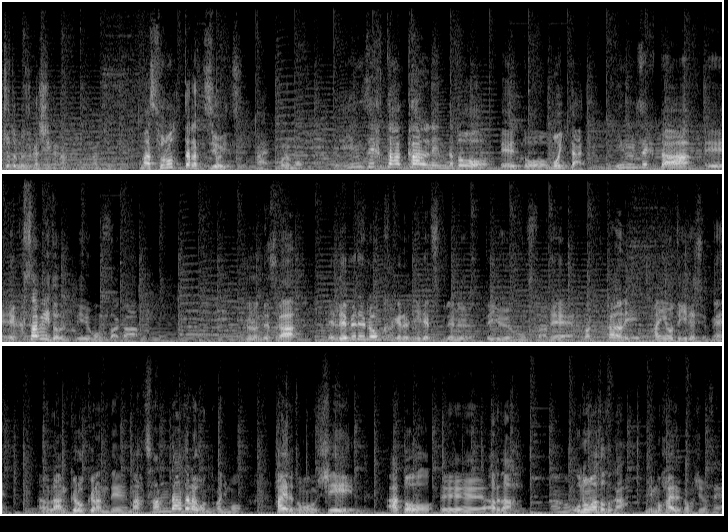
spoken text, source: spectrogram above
ちょっと難しいかなっていう感じ。まあ揃ったら強いです。はいこれも。インゼクター関連だとえっ、ー、ともう1体。インゼクター、えー、エクサビートルっていうモンスターが来るんですがレベル 6×2 で作れるっていうモンスターで、まあ、かなり汎用的ですよね。あのランク6なんで、まあ、サンダードラゴンとかにも入ると思うしあと、えー、あれだあのオノマトとかにも入るかもしれません。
